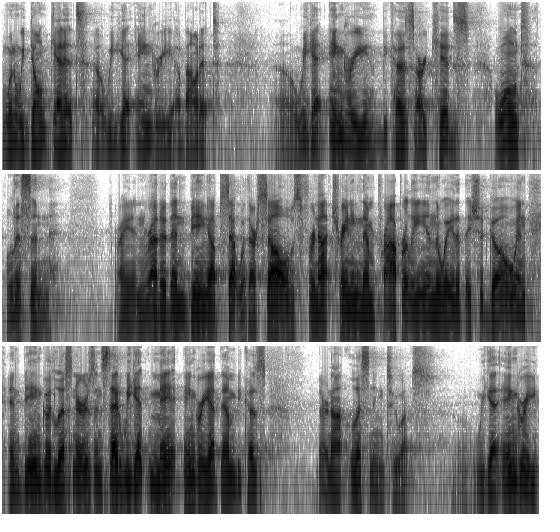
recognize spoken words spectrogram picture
when we don't get it, uh, we get angry about it. Uh, we get angry because our kids won't listen, right? And rather than being upset with ourselves for not training them properly in the way that they should go and, and being good listeners, instead we get ma- angry at them because they're not listening to us. We get angry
